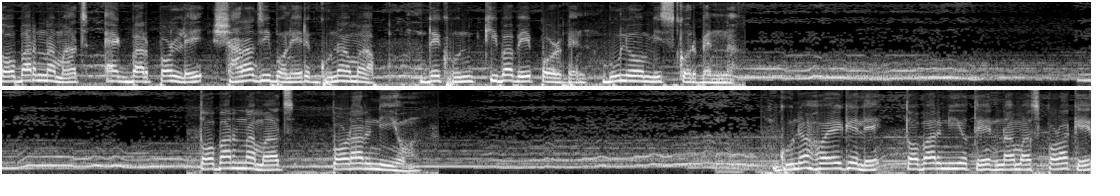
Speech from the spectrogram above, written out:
তবার নামাজ একবার পড়লে সারা জীবনের গুনামাপ। দেখুন কীভাবে পড়বেন, ভুলও মিস করবেন না। তবার নামাজ পড়ার নিয়ম। গুনাহ হয়ে গেলে তবার নিয়তে নামাজ পড়াকে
